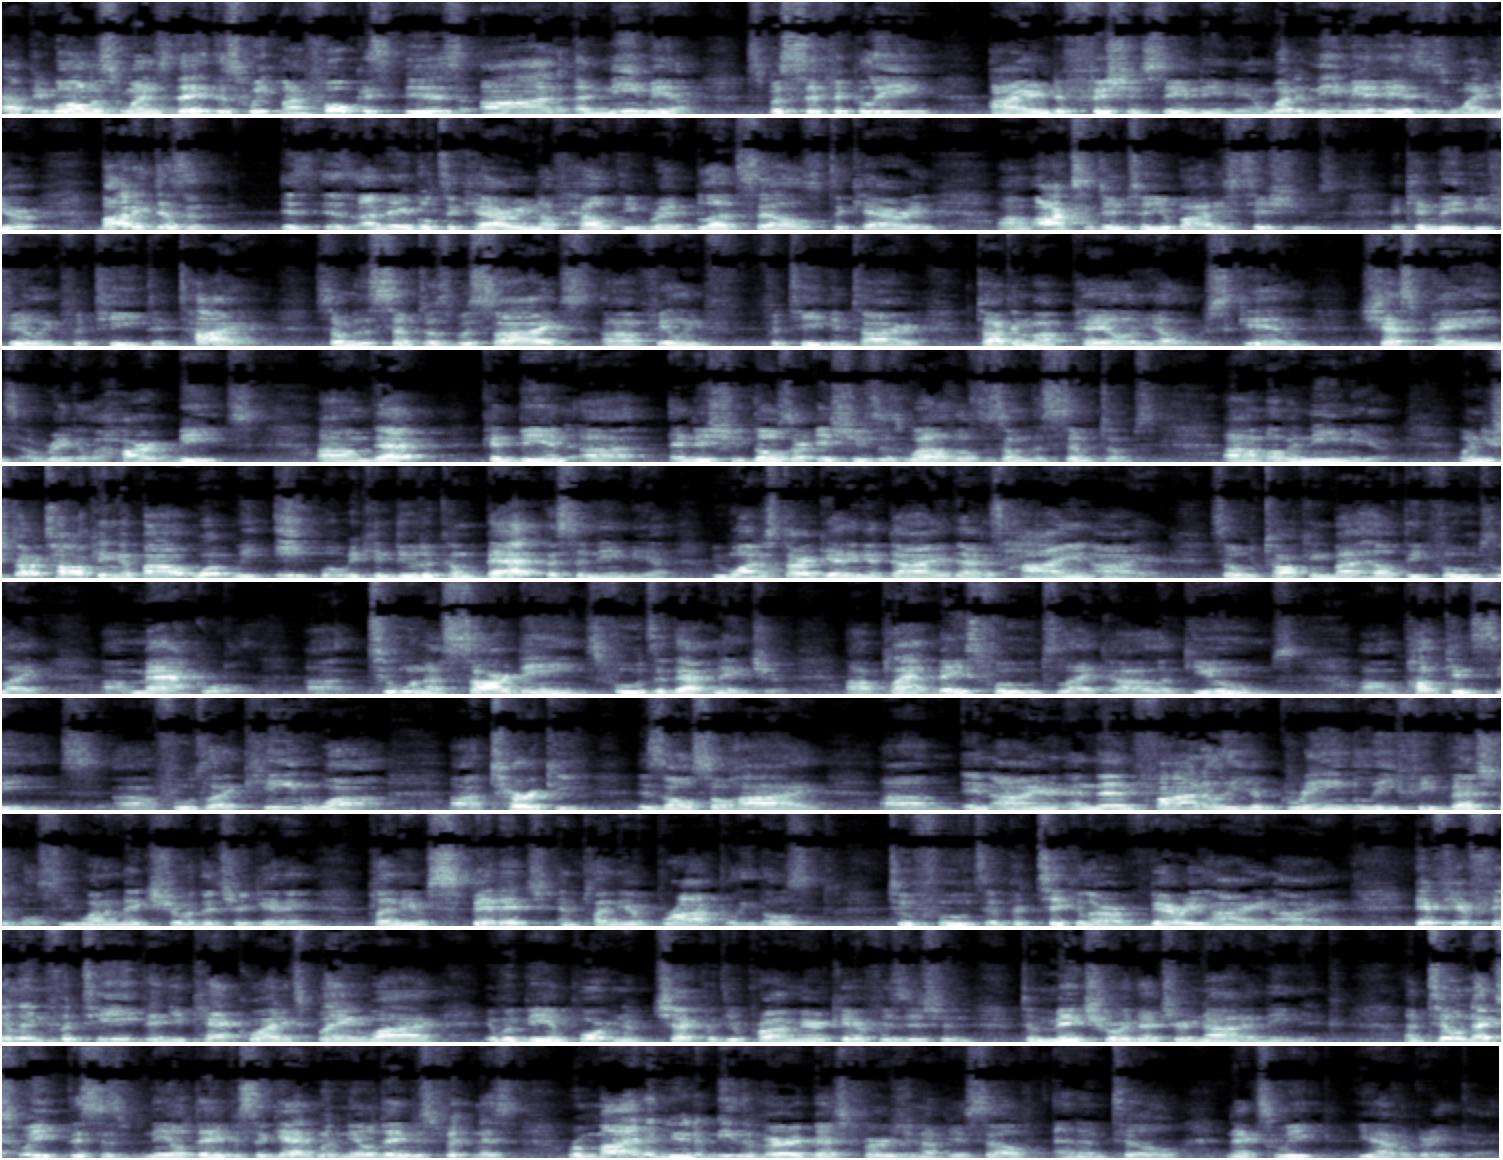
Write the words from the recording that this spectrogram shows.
Happy Wellness Wednesday. This week, my focus is on anemia, specifically iron deficiency anemia. And what anemia is, is when your body doesn't is, is unable to carry enough healthy red blood cells to carry um, oxygen to your body's tissues. It can leave you feeling fatigued and tired. Some of the symptoms besides uh, feeling fatigued and tired, we're talking about pale or yellower skin, chest pains, irregular heartbeats. Um, that can be an, uh, an issue. Those are issues as well. Those are some of the symptoms um, of anemia. When you start talking about what we eat, what we can do to combat this anemia, we want to start getting a diet that is high in iron. So we're talking about healthy foods like uh, mackerel, uh, tuna, sardines, foods of that nature. Uh, plant-based foods like uh, legumes, um, pumpkin seeds, uh, foods like quinoa, uh, turkey is also high um, in iron. And then finally, your green leafy vegetables. So you want to make sure that you're getting plenty of spinach and plenty of broccoli. Those two foods in particular are very high in iron. If you're feeling fatigued and you can't quite explain why, it would be important to check with your primary care physician to make sure that you're not anemic. Until next week, this is Neale Davis again with Neale Davis Fitness, reminding you to be the very best version of yourself. And until next week, you have a great day.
